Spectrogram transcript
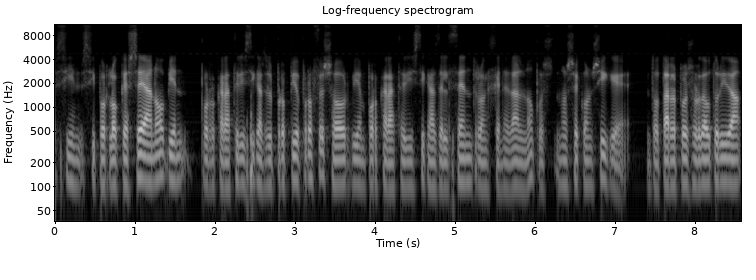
si, si, por lo que sea, ¿no? Bien por características del propio profesor, bien por características del centro en general, ¿no? Pues no se consigue dotar al profesor de autoridad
